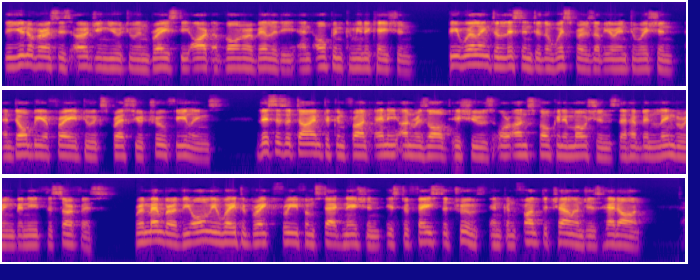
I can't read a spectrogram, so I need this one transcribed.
The universe is urging you to embrace the art of vulnerability and open communication. Be willing to listen to the whispers of your intuition and don't be afraid to express your true feelings. This is a time to confront any unresolved issues or unspoken emotions that have been lingering beneath the surface. Remember, the only way to break free from stagnation is to face the truth and confront the challenges head on.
